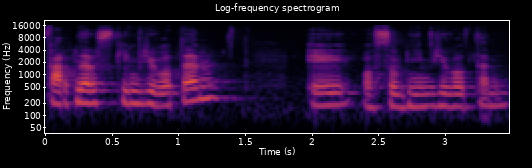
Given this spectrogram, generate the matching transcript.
partnerským životem i osobním životem.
